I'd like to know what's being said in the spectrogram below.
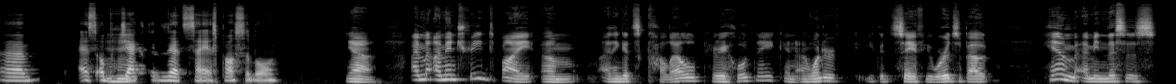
um, as mm-hmm. objective, mm-hmm. let's say, as possible. Yeah, I'm I'm intrigued by um, I think it's Calel Perechodnik, and I wonder if you could say a few words about him. I mean, this is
